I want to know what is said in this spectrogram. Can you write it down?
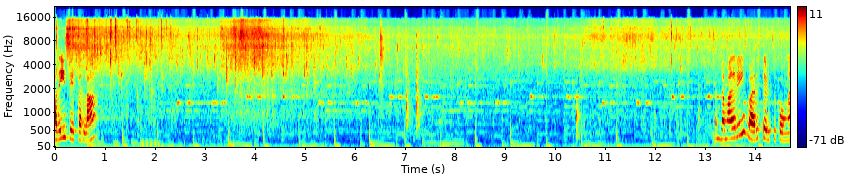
அதையும் சேர்த்துடலாம். இந்த மாதிரி வறுத்து எடுத்துக்கோங்க.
